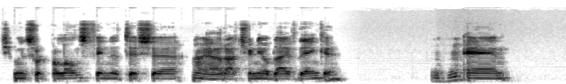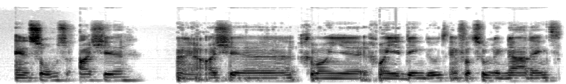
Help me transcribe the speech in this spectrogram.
Dus je moet een soort balans vinden tussen, eh, nou ja, rationeel blijven denken. Mhm. En, en soms als je, nou ja, als je gewoon, je gewoon je ding doet en fatsoenlijk nadenkt,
